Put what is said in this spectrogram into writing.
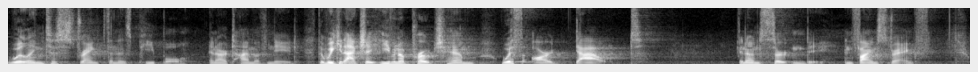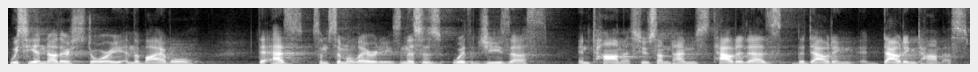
willing to strengthen his people in our time of need? That we can actually even approach him with our doubt and uncertainty and find strength. We see another story in the Bible that has some similarities, and this is with Jesus and Thomas, who's sometimes touted as the doubting, doubting Thomas.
